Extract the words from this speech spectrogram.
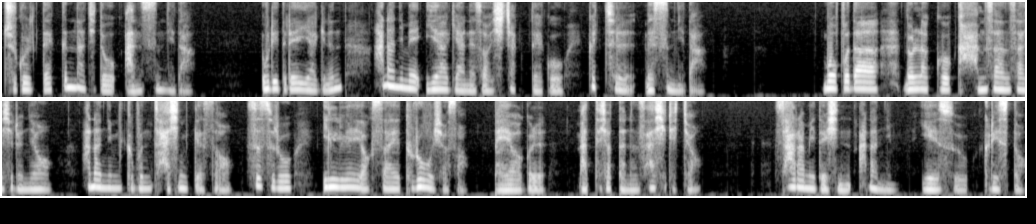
죽을 때 끝나지도 않습니다. 우리들의 이야기는 하나님의 이야기 안에서 시작되고 끝을 맺습니다. 무엇보다 놀랍고 감사한 사실은요, 하나님 그분 자신께서 스스로 인류의 역사에 들어오셔서 배역을 맡으셨다는 사실이죠. 사람이 되신 하나님, 예수 그리스도.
